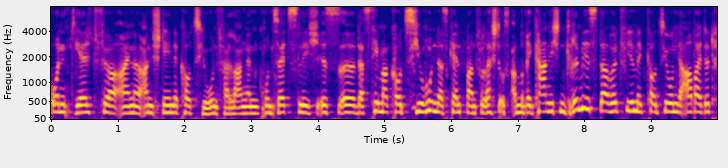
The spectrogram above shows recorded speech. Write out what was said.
und Geld für eine anstehende Kaution verlangen. Grundsätzlich ist äh, das Thema Kaution, das kennt man vielleicht aus amerikanischen Grimmis, da wird viel mit Kaution gearbeitet,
